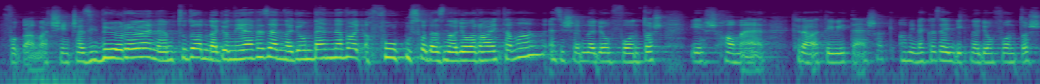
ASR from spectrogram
fogalmat sincs az időről, nem tudod, nagyon élvezed, nagyon benne vagy, a fókuszod az nagyon rajta van, ez is egy nagyon fontos, és ha már kreativitás, aminek az egyik nagyon fontos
